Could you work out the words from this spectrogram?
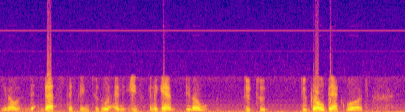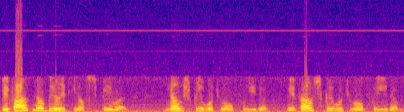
you know, th- that's the thing to do. And if, and again, you know, to, to, to go backward, without nobility of spirit, no spiritual freedom. Without spiritual freedom,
